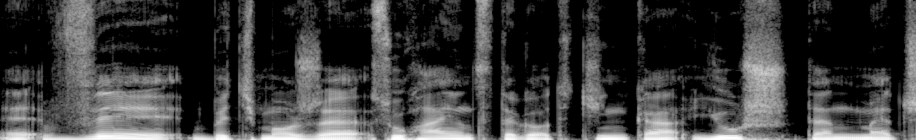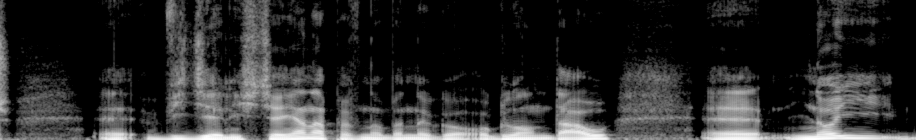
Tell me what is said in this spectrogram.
E, wy być może słuchając tego odcinka już ten mecz e, widzieliście. Ja na pewno będę go oglądał. No i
